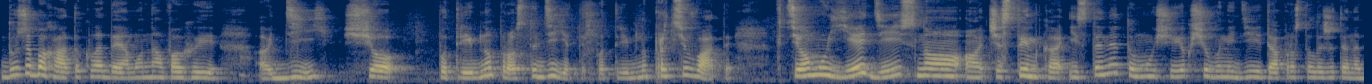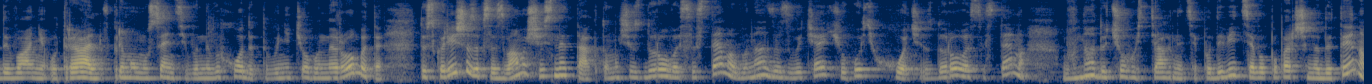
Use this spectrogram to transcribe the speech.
дуже багато кладемо на ваги е, дій, що потрібно просто діяти, потрібно працювати. В цьому є дійсно частинка істини, тому що якщо ви не дієте, а просто лежите на дивані, от реально в прямому сенсі ви не виходите, ви нічого не робите, то скоріше за все з вами щось не так, тому що здорова система вона зазвичай чогось хоче. Здорова система вона до чогось тягнеться. Подивіться, ви, по-перше, на дитину,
